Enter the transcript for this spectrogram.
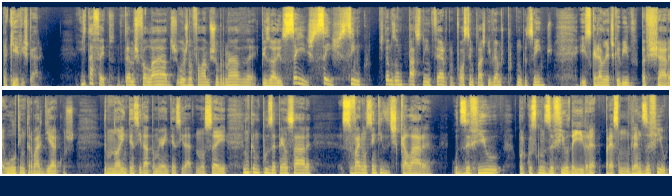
para que arriscar? E está feito. Estamos falados, hoje não falámos sobre nada. Episódio 6, 6, 5. Estamos a um passo do inferno, ou sempre lá estivemos, porque nunca saímos. E se calhar não é descabido para fechar o último trabalho de Hércules de menor intensidade para maior intensidade. Não sei, nunca me pus a pensar se vai num sentido de escalar o desafio, porque o segundo desafio da Hidra parece-me um grande desafio.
